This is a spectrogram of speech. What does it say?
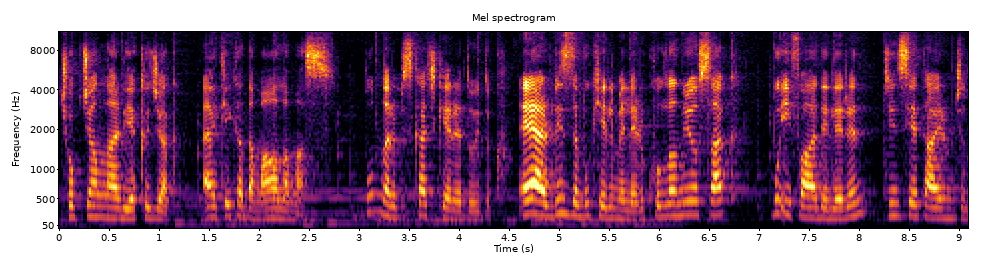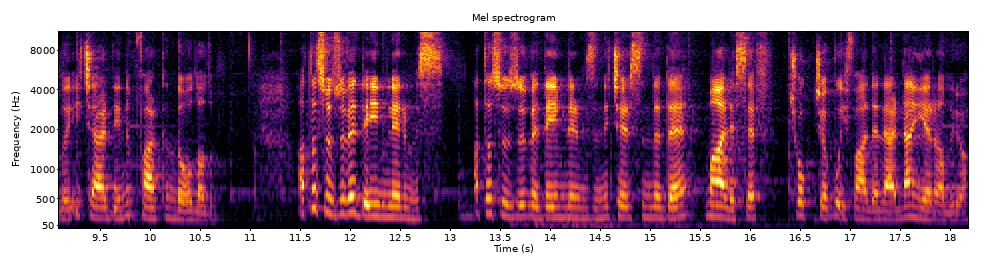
çok canlar yakacak, erkek adam ağlamaz. Bunları biz kaç kere duyduk. Eğer biz de bu kelimeleri kullanıyorsak, bu ifadelerin cinsiyet ayrımcılığı içerdiğinin farkında olalım. Atasözü ve deyimlerimiz. Atasözü ve deyimlerimizin içerisinde de maalesef çokça bu ifadelerden yer alıyor.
